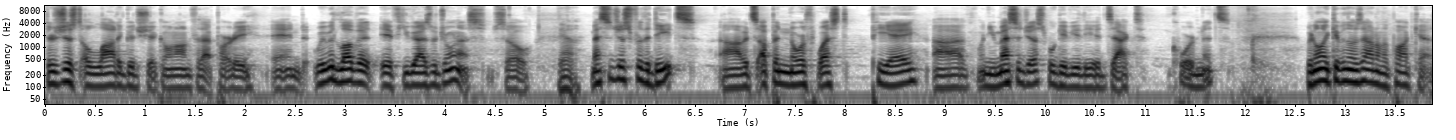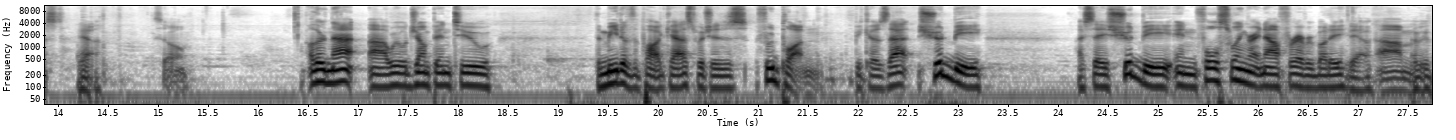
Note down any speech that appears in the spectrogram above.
There's just a lot of good shit going on for that party. And we would love it if you guys would join us. So, Yeah. message us for the deets. Uh, it's up in Northwest PA. Uh, when you message us, we'll give you the exact coordinates. We don't like giving those out on the podcast. Yeah. So, other than that, uh, we will jump into the meat of the podcast, which is food plotting, because that should be, I say, should be in full swing right now for everybody. Yeah. Um, I mean,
